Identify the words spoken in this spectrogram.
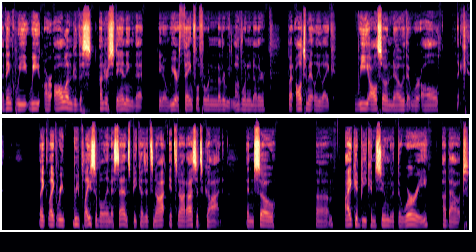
I think we we are all under this understanding that, you know, we are thankful for one another, we love one another, but ultimately like we also know that we're all like like like re- replaceable in a sense because it's not it's not us, it's God. And so um, I could be consumed with the worry about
